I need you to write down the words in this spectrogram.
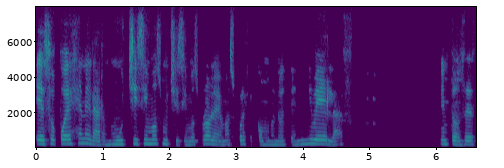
eso puede generar muchísimos, muchísimos problemas porque como no te nivelas, entonces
